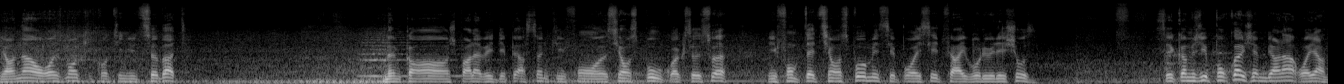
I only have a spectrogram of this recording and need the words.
Il y en a, heureusement, qui continuent de se battre. Même quand je parle avec des personnes qui font euh, Sciences Po ou quoi que ce soit, ils font peut-être Sciences Po, mais c'est pour essayer de faire évoluer les choses. C'est comme je dis, pourquoi j'aime bien là Regarde.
